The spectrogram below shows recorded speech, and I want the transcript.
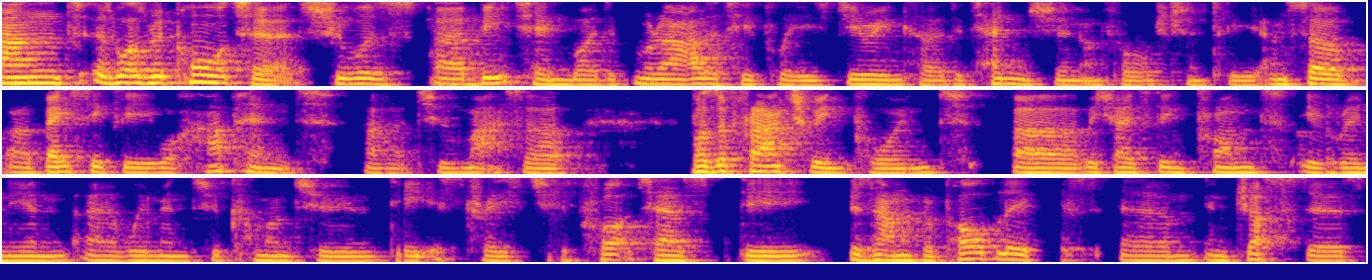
And as was reported, she was uh, beaten by the morality police during her detention, unfortunately. And so uh, basically, what happened uh, to Mahsa was a fracturing point, uh, which I think prompted Iranian uh, women to come onto the streets to protest the Islamic Republic's um, injustice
